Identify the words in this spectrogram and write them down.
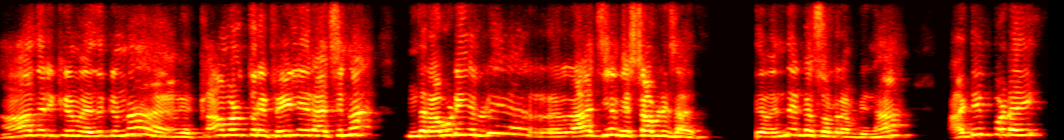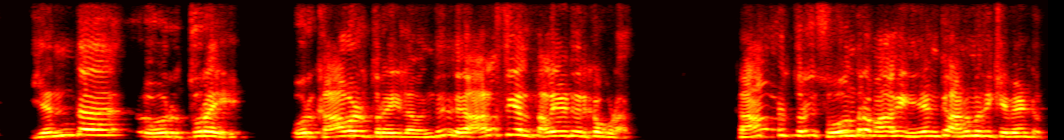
ஆதரிக்கணும் எதுக்குன்னா காவல்துறை ஃபெயிலியர் ஆச்சுன்னா இந்த ரவுடிகளுடைய ராஜ்யம் எஸ்டாப்ளிஷ் ஆகுது. இது வந்து என்ன சொல்றேன் அப்படின்னா அடிப்படை எந்த ஒரு துறை ஒரு காவல்துறையில வந்து அரசியல் தலையீடு இருக்கக்கூடாது. காவல்துறை சுதந்திரமாக இயங்க அனுமதிக்க வேண்டும்.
